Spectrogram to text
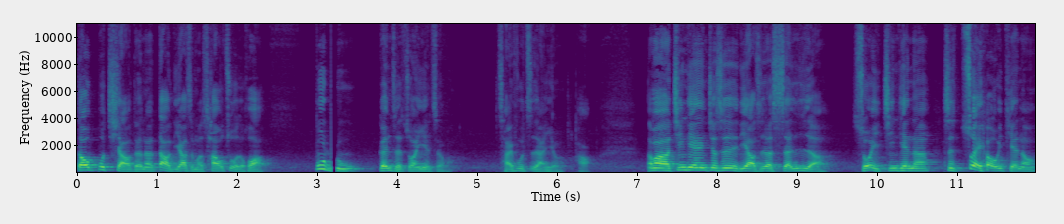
都不晓得呢到底要怎么操作的话，不如跟着专业走，财富自然有。好，那么今天就是李老师的生日啊，所以今天呢是最后一天哦。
